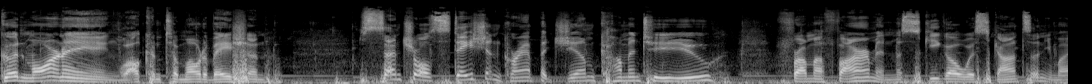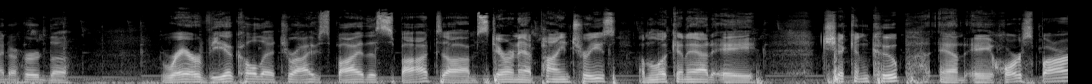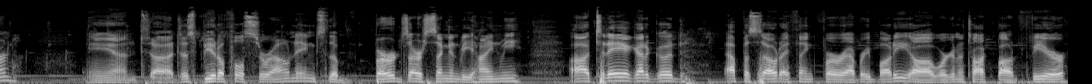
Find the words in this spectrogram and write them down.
Good morning. Welcome to Motivation Central Station. Grandpa Jim coming to you from a farm in Muskego, Wisconsin. You might have heard the rare vehicle that drives by this spot. Uh, I'm staring at pine trees. I'm looking at a chicken coop and a horse barn and uh, just beautiful surroundings. The birds are singing behind me. Uh, today I got a good episode, I think, for everybody. Uh, we're going to talk about fear.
